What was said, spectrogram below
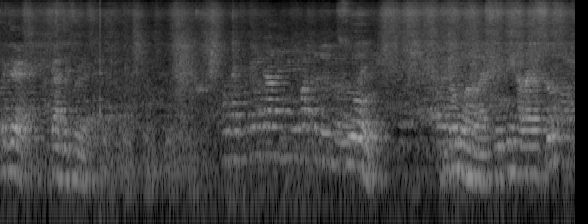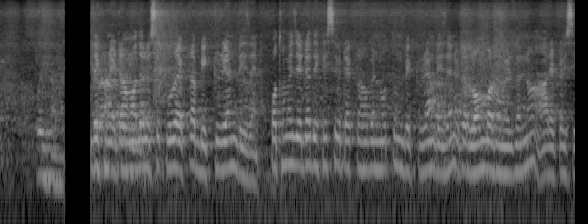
ওই যে দেখুন, এটা আমাদের হচ্ছে পুরো একটা ভিক্টোরিয়ান ডিজাইন প্রথমে যেটা দেখেছি, ওটা একটা হবে নতুন ভিক্টোরিয়ান ডিজাইন এটা লম্বা রুমের জন্য, আর এটা হচ্ছে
